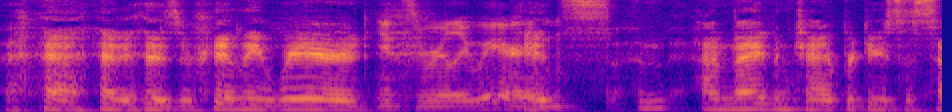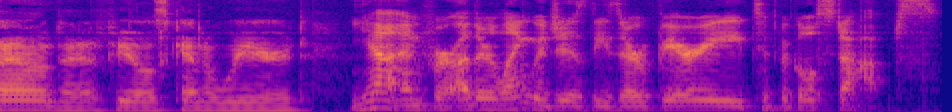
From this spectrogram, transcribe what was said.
That is really weird. It's really weird. It's I'm not even trying to produce a sound and it feels kind of weird. Yeah, and for other languages these are very typical stops.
